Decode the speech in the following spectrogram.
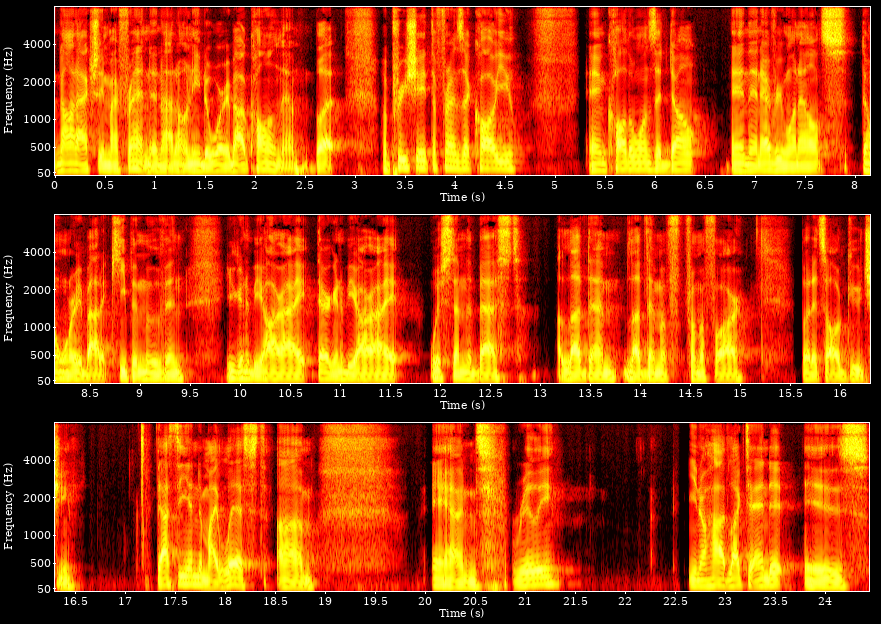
not actually my friend and I don't need to worry about calling them. But appreciate the friends that call you and call the ones that don't. And then everyone else, don't worry about it. Keep it moving. You're going to be all right. They're going to be all right. Wish them the best. I love them, love them from afar, but it's all Gucci. that's the end of my list. Um, and really, you know, how I'd like to end it is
